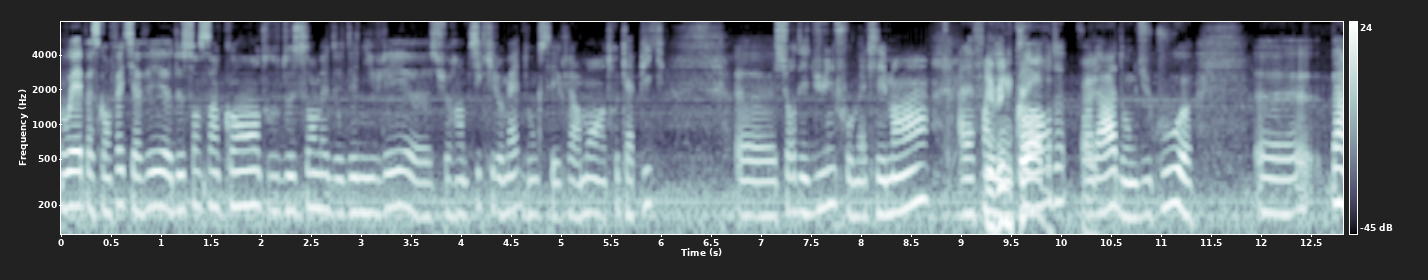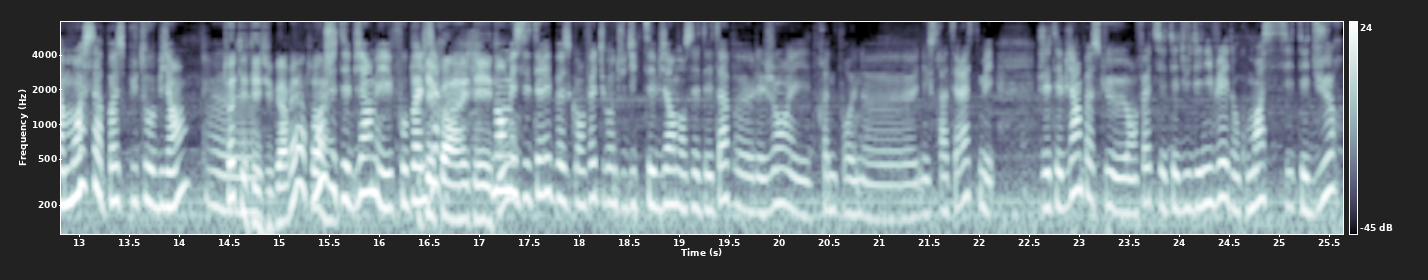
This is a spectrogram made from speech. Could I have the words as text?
Ouais, parce qu'en fait, il y avait 250 ou 200 mètres de dénivelé euh, sur un petit kilomètre, donc c'est clairement un truc à pic. Euh, sur des dunes, faut mettre les mains. À la fin, Il y avait une une corde, corde. ouais. Voilà, donc du coup, euh, euh, bah moi, ça passe plutôt bien. Euh, toi, t'étais super bien, toi. Moi, j'étais bien, mais il faut pas tu le dire. pas arrêté. Non, tout mais c'est terrible parce qu'en fait, quand tu dis que t'es bien dans cette étape, euh, les gens ils te prennent pour une, euh, une extraterrestre. Mais j'étais bien parce que en fait, c'était du dénivelé. Donc moi, c'était dur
